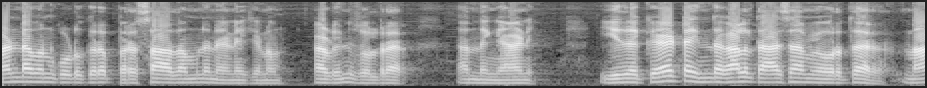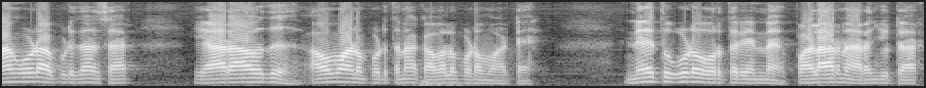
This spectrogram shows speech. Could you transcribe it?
ஆண்டவன் கொடுக்குற பிரசாதம்னு நினைக்கணும் அப்படின்னு சொல்கிறார் அந்த ஞானி. இதை கேட்ட இந்த காலத்து ஆசாமி ஒருத்தர் நான் கூட அப்படி தான் சார். யாராவது அவமானப்படுத்தினா கவலைப்பட மாட்டேன். நேற்று கூட ஒருத்தர் என்ன பலார்னு அரைஞ்சுட்டார்.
